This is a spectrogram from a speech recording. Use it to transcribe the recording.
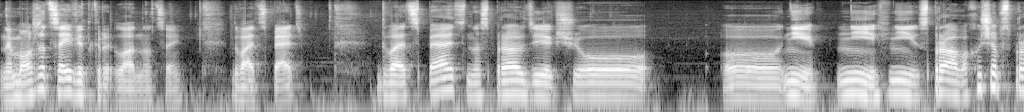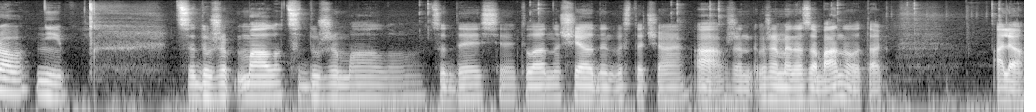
Не можу цей відкрити. Ладно, цей. 25. 25, насправді, якщо. О, ні, ні, ні, справа, хоча б справа, ні. Це дуже мало, це дуже мало. Це 10. Ладно, ще один вистачає. А, вже, вже мене забанили, так. Алло,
